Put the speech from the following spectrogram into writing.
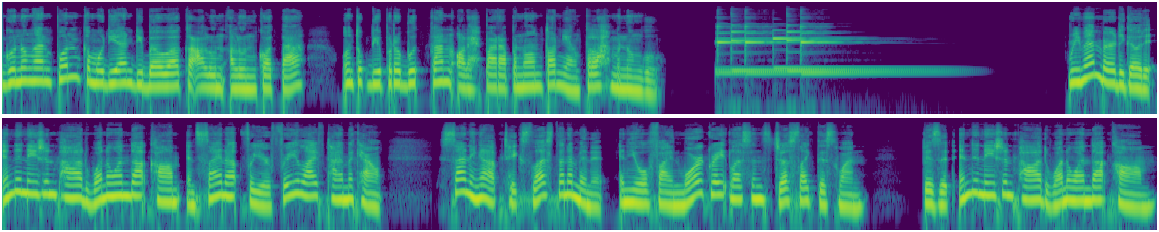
Gunungan pun kemudian dibawa ke alun-alun kota untuk diperebutkan oleh para penonton yang telah menunggu. Remember to go to IndonesianPod101.com and sign up for your free lifetime account. Signing up takes less than a minute, and you will find more great lessons just like this one. Visit IndonesianPod101.com.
